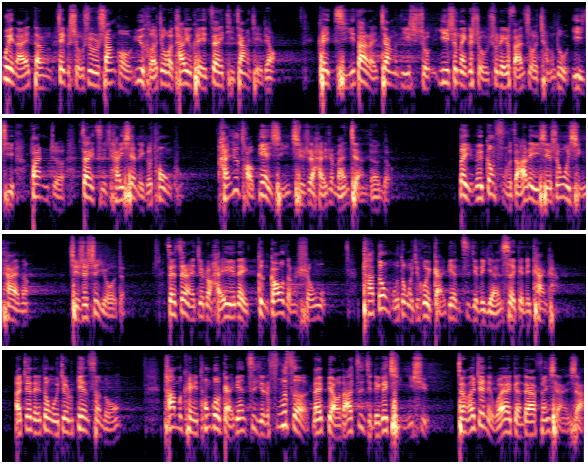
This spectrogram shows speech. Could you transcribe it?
未来等这个手术伤口愈合之后，它又可以载体降解掉。可以极大的降低手医生的一个手术的一个繁琐程度，以及患者再次拆线的一个痛苦。含羞草变形其实还是蛮简单的，那有没有更复杂的一些生物形态呢？其实是有的，在自然界中还有一类更高等的生物，它动不动就会改变自己的颜色给你看看，而这类动物就是变色龙，它们可以通过改变自己的肤色来表达自己的一个情绪。讲到这里，我要跟大家分享一下，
